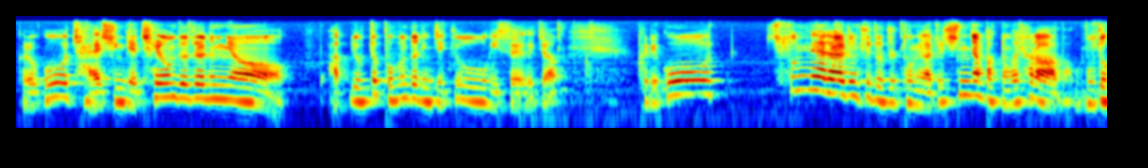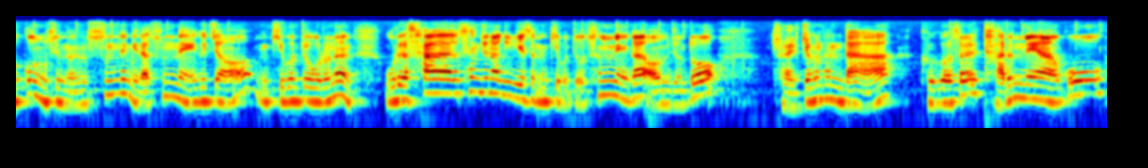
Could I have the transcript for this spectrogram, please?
그리고 잘신계 체온 조절 능력. 앞 이쪽 부분들이 이제 쭉 있어요. 그죠? 그리고 자율중추 조절을 통해 가지고 신장 박동과 혈압 무조건 우선은 순내입니다. 순내 그죠? 음, 기본적으로는 우리가 사, 생존하기 위해서는 기본적으로 순내가 어느 정도 결정을 한다. 그것을 다른 뇌하고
